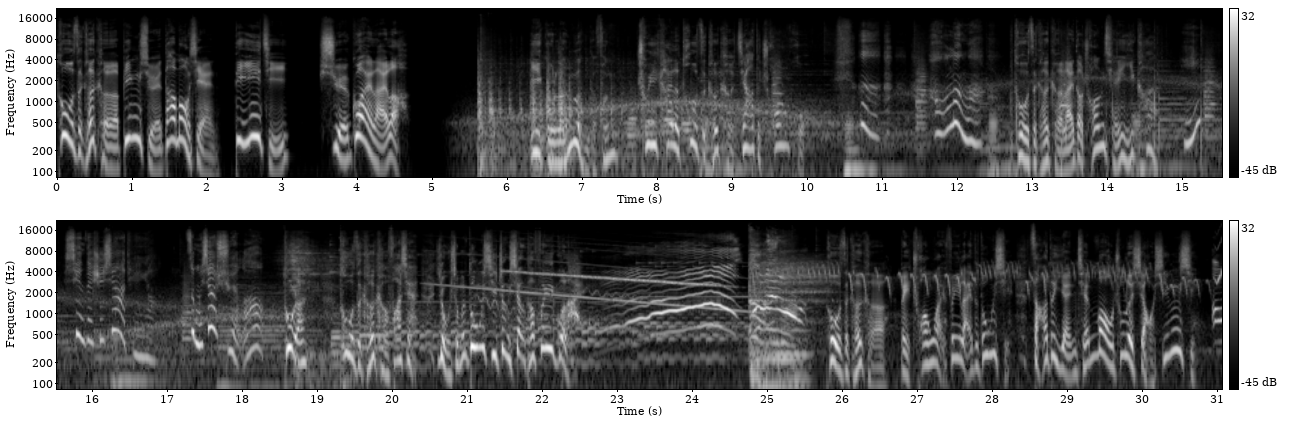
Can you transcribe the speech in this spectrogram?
兔子可可冰雪大冒险第一集：雪怪来了。一股冷冷的风吹开了兔子可可家的窗户。嗯，好冷啊！兔子可可来到窗前一看，咦，现在是夏天呀，怎么下雪了？突然，兔子可可发现有什么东西正向它飞过来。兔子可可被窗外飞来的东西砸得眼前冒出了小星星。哎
